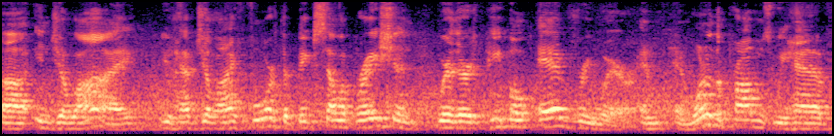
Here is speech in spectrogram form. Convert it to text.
Uh, in July, you have July 4th, a big celebration where there's people everywhere. And, and one of the problems we have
